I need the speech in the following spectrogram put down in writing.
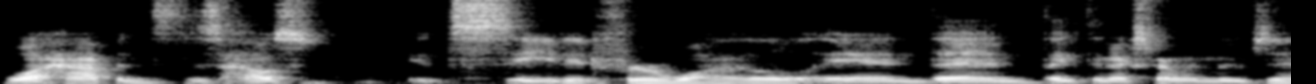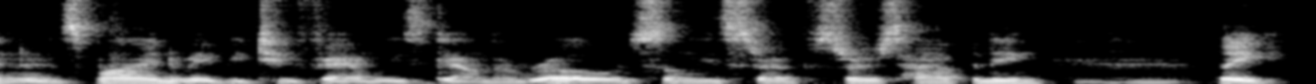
what happens? This house it's sated for a while, and then like the next family moves in and it's fine. And maybe two families down the road, something stuff starts happening. Mhm. Like,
